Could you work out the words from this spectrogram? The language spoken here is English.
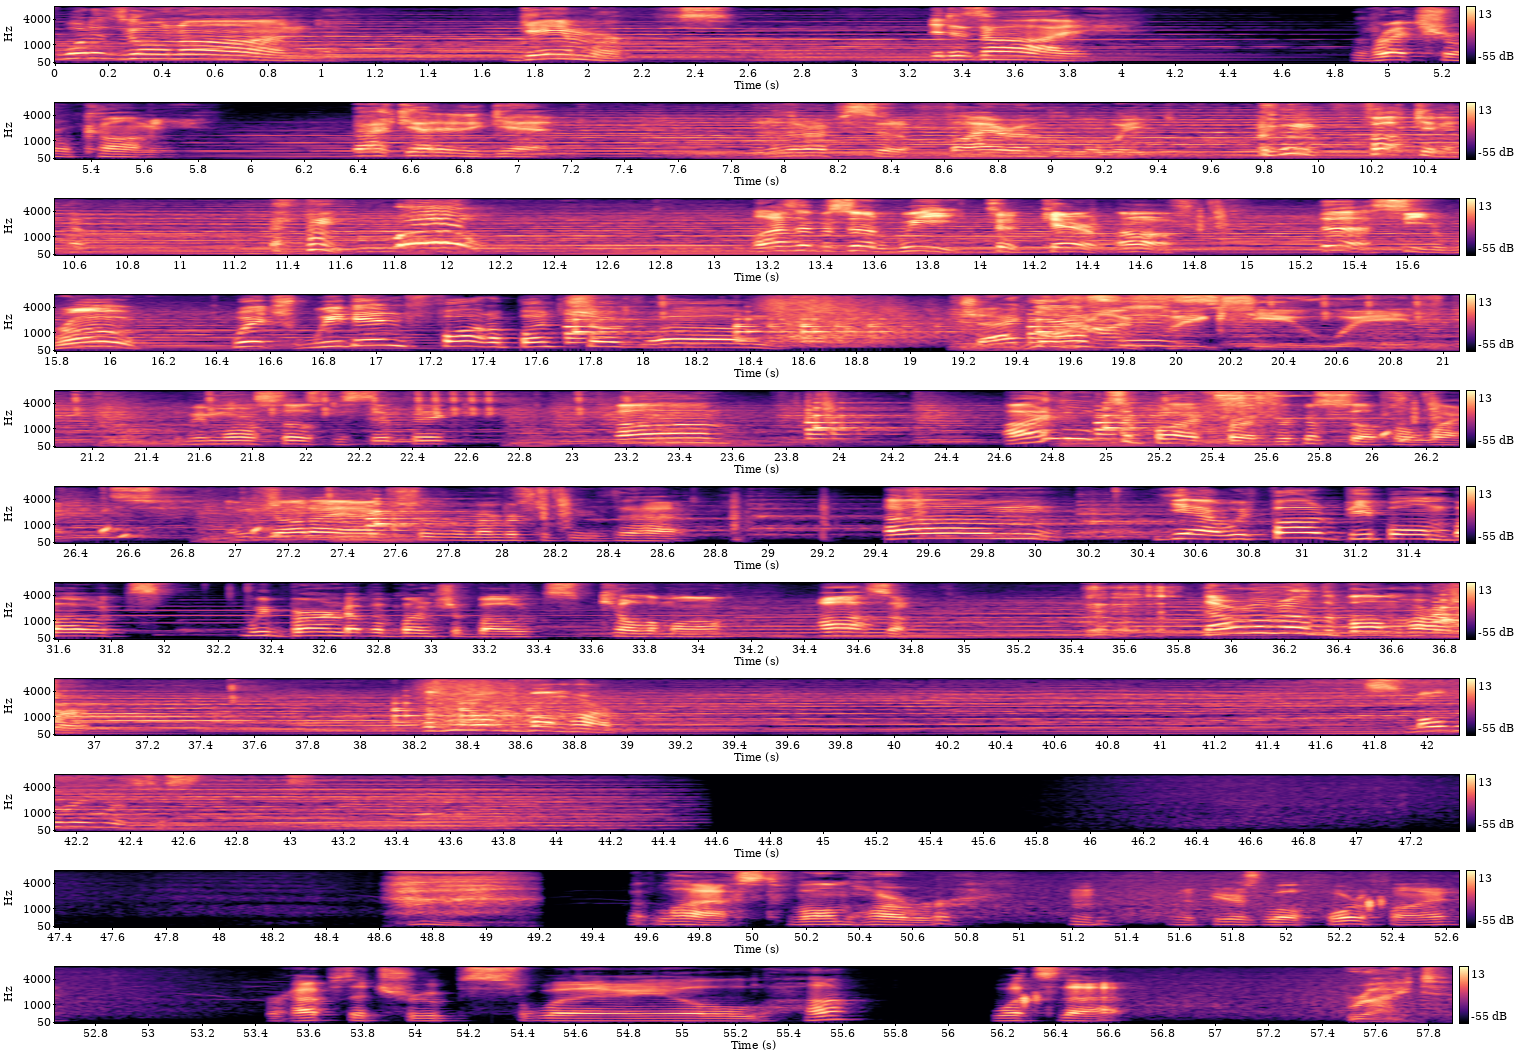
What is going on? Gamers, it is I, Retro Kami, back at it again. Another episode of Fire Emblem Awakening. Fucking hell. Last episode we took care of the Sea Road, which we then fought a bunch of um What can I jackasses. fix you with? To be more so specific, um, I need to buy Frederick a silver lance. Thank God I actually remembered to do that. Um, yeah, we fought people on boats. We burned up a bunch of boats, killed them all. Awesome. Now we're moving on to Valm Harbor. Let's move on to Valm Harbor. Smoldering resistance. At last, Valm Harbor. Hmm, it appears well fortified. Perhaps the troops will... Huh? What's that? Right.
